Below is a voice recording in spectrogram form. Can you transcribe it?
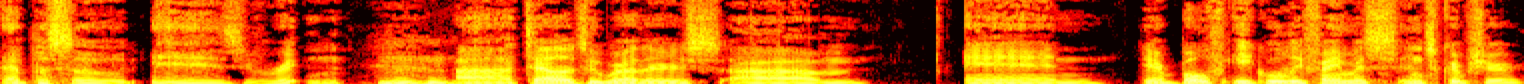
episode is written Mhm. uh tale of two brothers um and they're both equally famous in scripture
